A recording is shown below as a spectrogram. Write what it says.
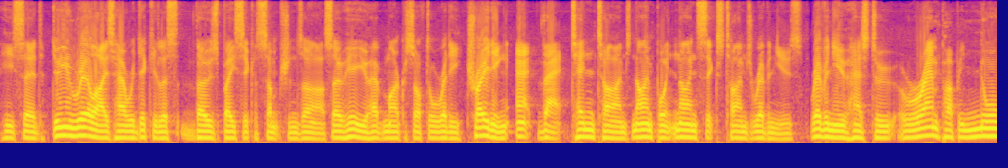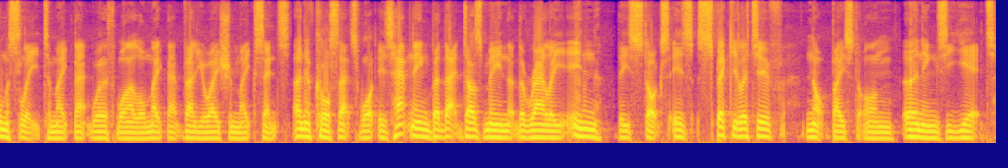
he said, Do you realize how ridiculous those basic assumptions are? So here you have Microsoft already trading at that 10 times, 9.96 times revenues. Revenue has to ramp up enormously to make that worthwhile or make that valuation make sense. And of course, that's what is happening, but that does mean that the rally in these stocks is speculative, not based on earnings yet.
